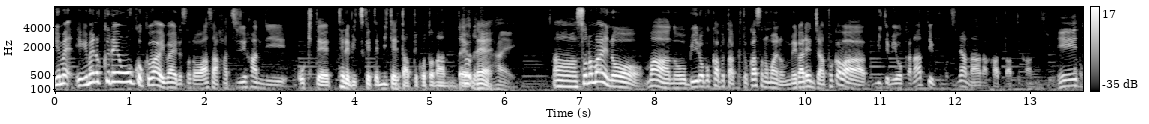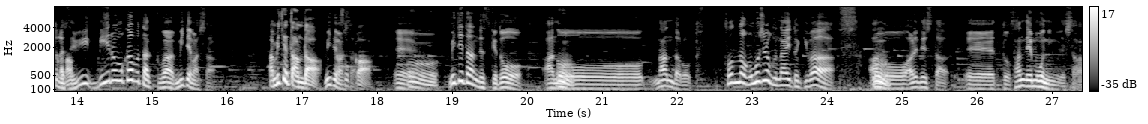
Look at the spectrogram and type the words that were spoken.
夢夢のクレヨン王国はいわゆるその朝8時半に起きてテレビつけて見てたってことなんだよね。ね。はい。あーその前の,、まあ、あのビーロボカブタックとかその前のメガレンジャーとかは見てみようかなっていう気持ちにはならなかったって感じえーっとですねビビーロボカブタックは見てました。あ見てたんだ。見てました。か、ええ。うん。見てたんですけどあのーなんだろう。そんな面白くない時はあのーあれでした。えーっとサンデーモーニングでした。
